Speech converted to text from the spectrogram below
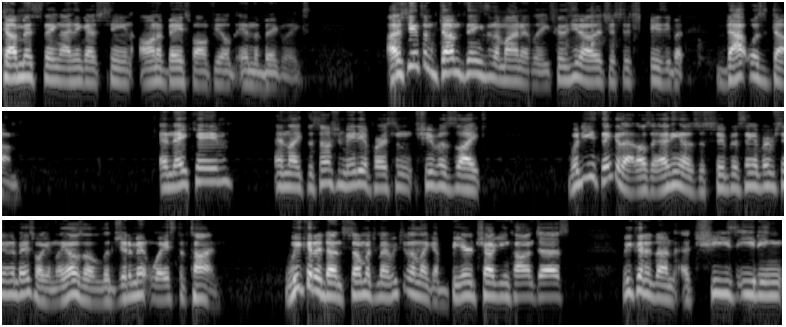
dumbest thing I think I've seen on a baseball field in the big leagues. I've seen some dumb things in the minor leagues because you know it's just it's cheesy, but that was dumb. And they came and like the social media person, she was like, "What do you think of that?" I was like, "I think that was the stupidest thing I've ever seen in a baseball game. Like that was a legitimate waste of time. We could have done so much better. We could have done like a beer chugging contest. We could have done a cheese eating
